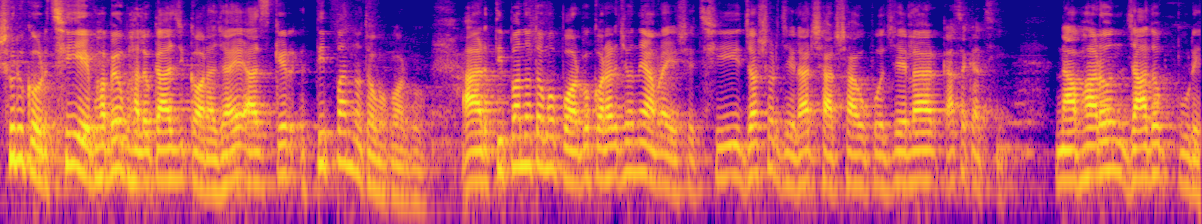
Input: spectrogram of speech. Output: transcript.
শুরু করছি এভাবেও ভালো কাজ করা যায়। আজকের তিপ্পান্নতম পর্ব। আর তিপ্পান্নতম পর্ব করার জন্য আমরা এসেছি যশোর জেলার সারসা উপজেলার কাছাকাছি। নাভারণ যাদবপুরে।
